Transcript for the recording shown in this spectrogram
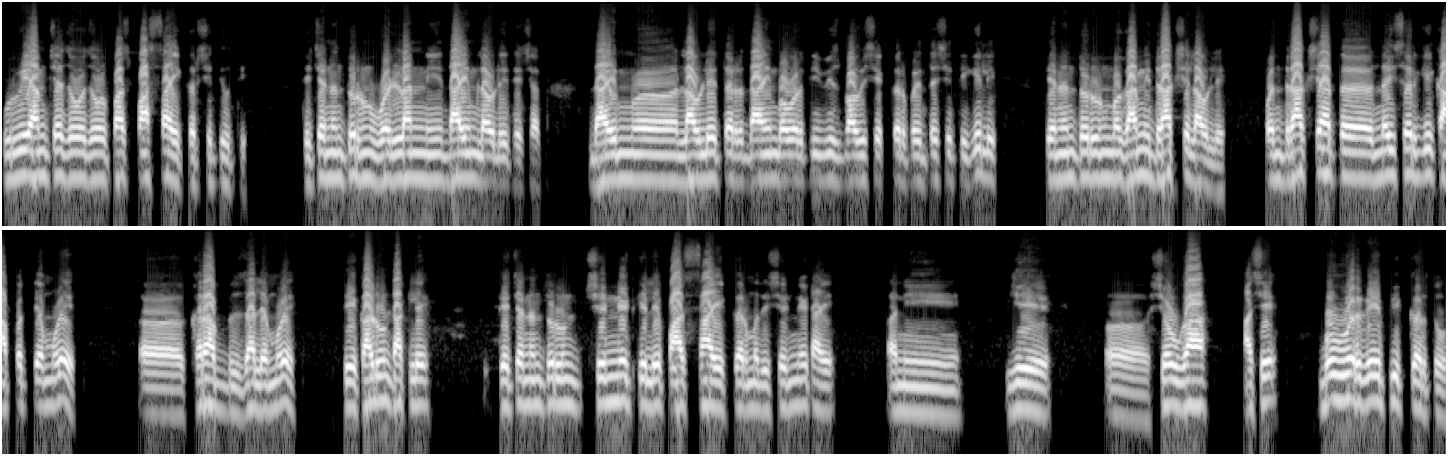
पूर्वी आमच्या जवळ जवळपास पाच सहा एकर शेती होती. त्याच्यानंतर वडिलांनी डाळिंब लावले त्याच्यात. डाळिंब लावले तर डाळिंबावरती वीस बावीस एकर पर्यंत शेती गेली त्यानंतर मग आम्ही द्राक्ष लावले. पण द्राक्षात नैसर्गिक आपत्त्यामुळे खराब झाल्यामुळे ते काढून टाकले. त्याच्यानंतरून शेणनेट केले. पाच सहा एकरमध्ये शेणनेट आहे. आणि हे शेवगा असे बहुवर्गीय पीक करतो.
